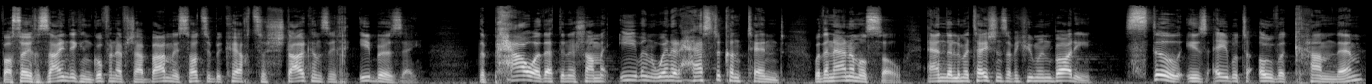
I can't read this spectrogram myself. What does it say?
Was euch seindig in Guffen Efshabam ist, hat sie bekehrt, zu starken sich über sie. The power that the neshama, even when it has to contend with an animal soul and the limitations of a human body, still is able to overcome them.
